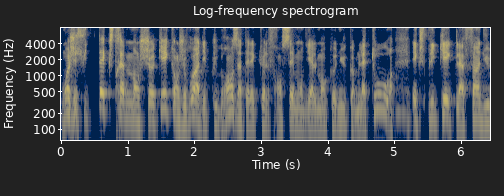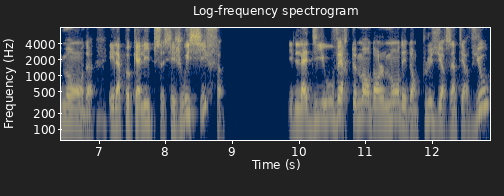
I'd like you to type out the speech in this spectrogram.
Moi, je suis extrêmement choqué quand je vois un des plus grands intellectuels français mondialement connus comme Latour expliquer que la fin du monde et l'apocalypse, c'est jouissif, il l'a dit ouvertement dans le monde et dans plusieurs interviews,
